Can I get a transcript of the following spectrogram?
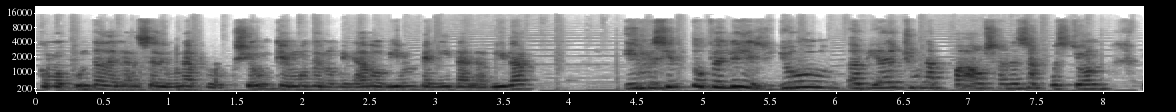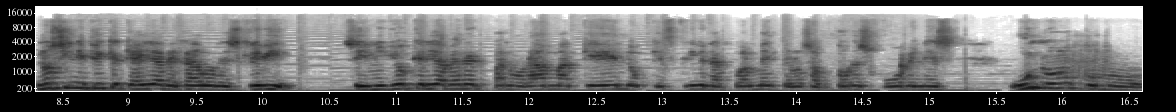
como punta de lanza de una producción que hemos denominado Bienvenida a la Vida. Y me siento feliz. Yo había hecho una pausa en esa cuestión. No significa que haya dejado de escribir sino yo quería ver el panorama, qué es lo que escriben actualmente los autores jóvenes. Uno, como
